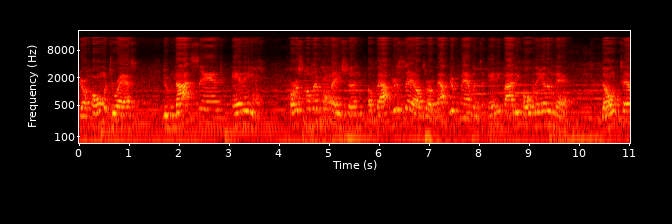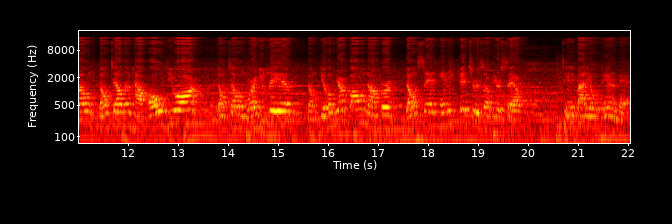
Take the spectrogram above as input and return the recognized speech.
your home address. Do not send any personal information about yourselves or about your family to anybody over the internet. Don't tell, don't tell them how old you are. Don't tell them where you live. Don't give them your phone number. Don't send any pictures of yourself to anybody over the internet.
